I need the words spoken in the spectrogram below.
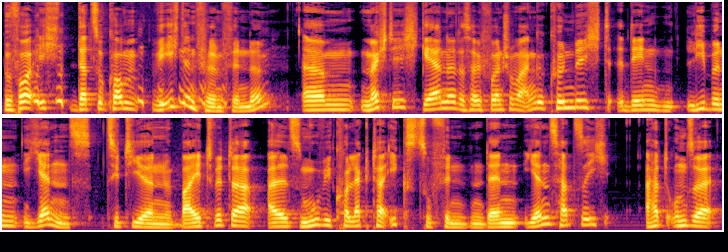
Bevor ich dazu komme, wie ich den Film finde, ähm, möchte ich gerne, das habe ich vorhin schon mal angekündigt, den lieben Jens zitieren, bei Twitter als Movie Collector X zu finden. Denn Jens hat sich, hat unser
